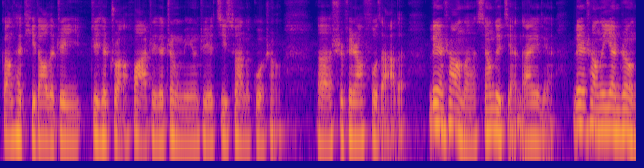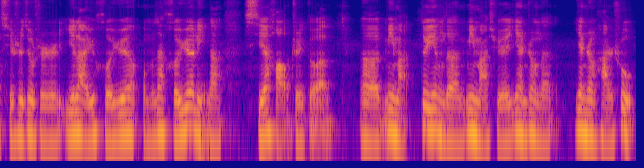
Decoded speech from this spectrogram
刚才提到的这一这些转化、这些证明、这些计算的过程，呃是非常复杂的。链上呢相对简单一点，链上的验证其实就是依赖于合约，我们在合约里呢写好这个呃密码对应的密码学验证的验证函数，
